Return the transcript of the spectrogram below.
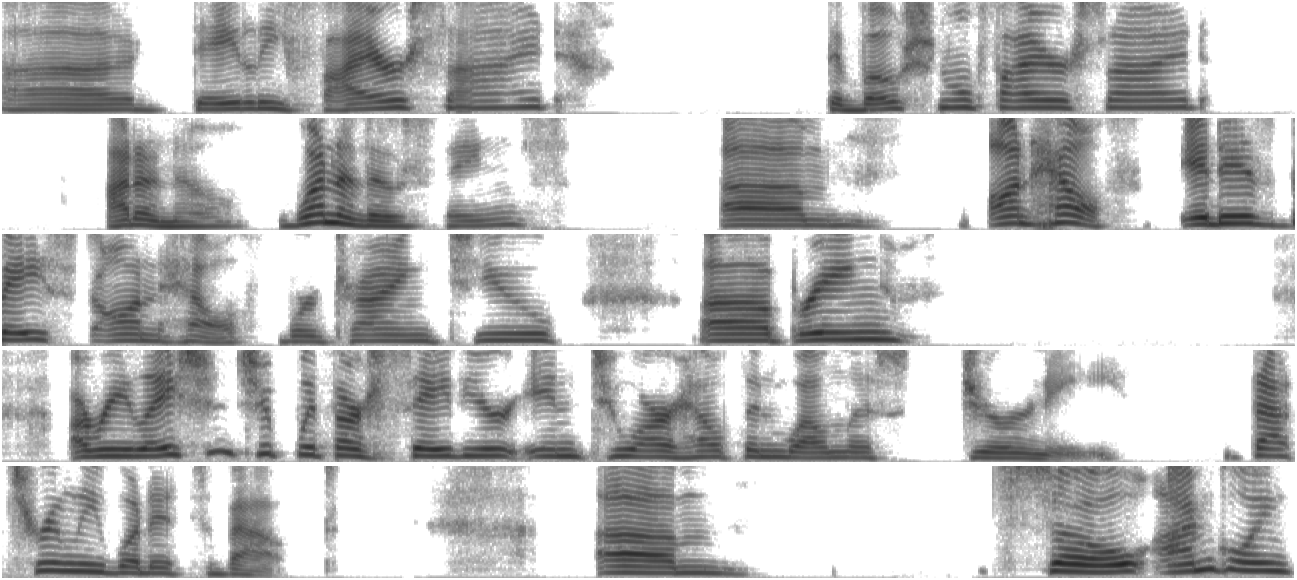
uh, daily fireside, devotional fireside. I don't know, one of those things. Um, on health, it is based on health. We're trying to uh, bring a relationship with our Savior into our health and wellness journey that's really what it's about. Um, so I'm going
